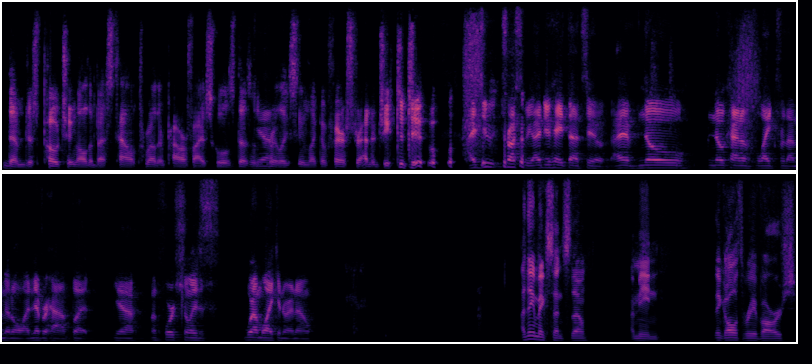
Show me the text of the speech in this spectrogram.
them just poaching all the best talent from other Power Five schools doesn't yeah. really seem like a fair strategy to do. I do trust me, I do hate that too. I have no no kind of like for them at all. I never have, but yeah, unfortunately, just what I'm liking right now. I think it makes sense though. I mean, I think all three of ours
